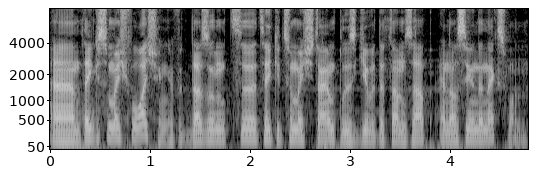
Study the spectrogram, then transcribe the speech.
Um, thank you so much for watching. If it doesn't uh, take you too much time, please give it a thumbs up and I'll see you in the next one.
